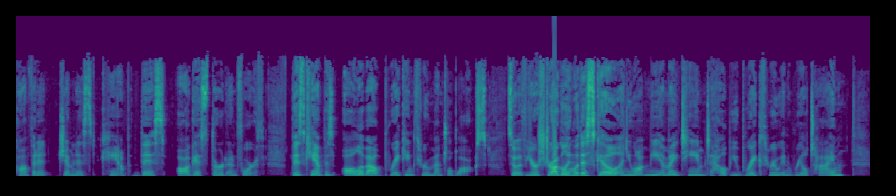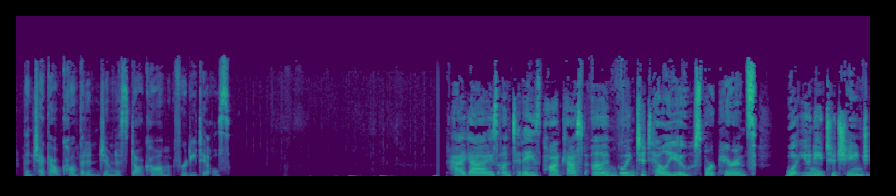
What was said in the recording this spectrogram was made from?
Confident Gymnast Camp this August 3rd and 4th. This camp is all about breaking through mental blocks. So if you're struggling with a skill and you want me and my team to help you break through in real time, then check out confidentgymnast.com for details. Hi, guys. On today's podcast, I'm going to tell you, sport parents, what you need to change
